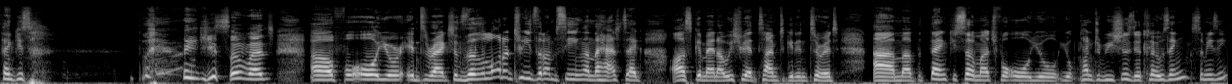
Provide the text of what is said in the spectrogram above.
Thank you. So- Thank you so much uh, for all your interactions. There's a lot of tweets that I'm seeing on the hashtag Ask a Man. I wish we had time to get into it. Um, uh, but thank you so much for all your, your contributions, your closing, Somizi.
